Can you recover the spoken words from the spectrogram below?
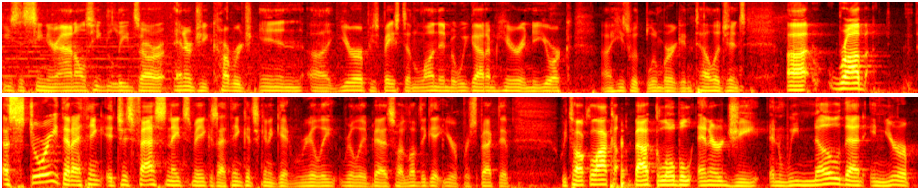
He's a senior analyst. He leads our energy coverage in uh, Europe. He's based in London, but we got him here in New York. Uh, he's with Bloomberg Intelligence. Uh, Rob, a story that I think it just fascinates me because I think it's going to get really, really bad. So I'd love to get your perspective. We talk a lot about global energy, and we know that in Europe,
